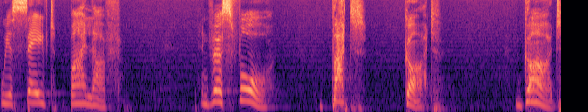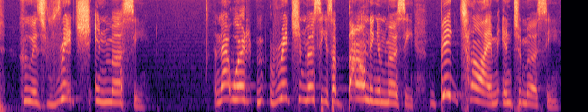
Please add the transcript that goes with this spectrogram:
we are saved by love. In verse 4, but God. God, who is rich in mercy. And that word, rich in mercy, is abounding in mercy, big time into mercy.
